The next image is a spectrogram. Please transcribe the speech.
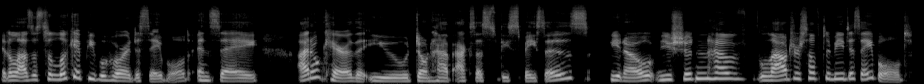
It allows us to look at people who are disabled and say, I don't care that you don't have access to these spaces. You know, you shouldn't have allowed yourself to be disabled.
